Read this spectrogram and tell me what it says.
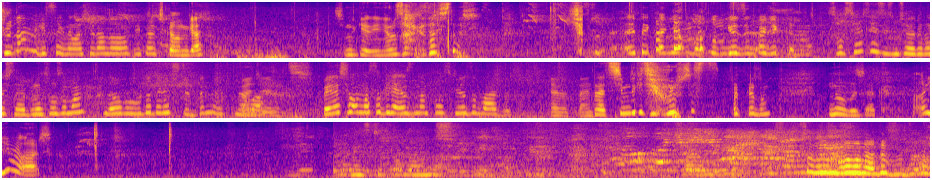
Şuradan mı gitsek ama şuradan dolanıp yukarı çıkalım gel. Şimdi geri iniyoruz arkadaşlar. Epekten yapma. Bu gözün öyle kalır. Sosyal tesismiş arkadaşlar burası. O zaman lavabo burada beleştir değil mi? Bence evet. Beleş olmasa bile en azından post cihazı vardır. Evet bence. Evet şimdi gidiyoruz. Bakalım ne olacak. Ayı var. Mescit buradaymış. Sanırım mamalar da burada.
